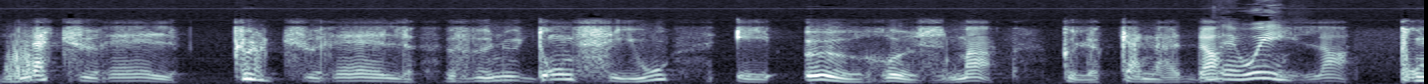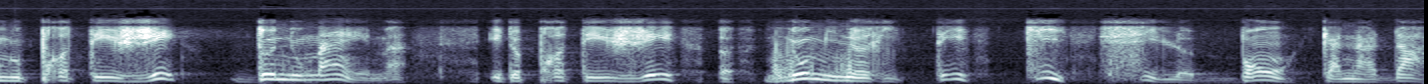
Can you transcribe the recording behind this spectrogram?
naturelle, culturelle, venue d'on ne sait où, et heureusement que le Canada est là pour nous protéger de nous-mêmes et de protéger euh, nos minorités qui, si le bon Canada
